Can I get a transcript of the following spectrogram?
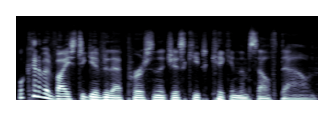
What kind of advice do you give to that person that just keeps kicking themselves down?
